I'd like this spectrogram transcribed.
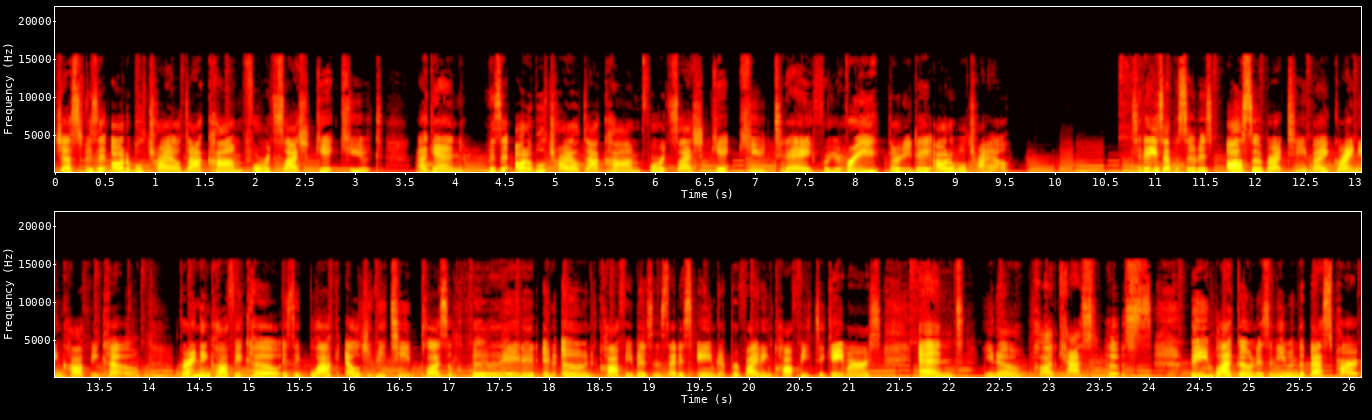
Just visit audibletrial.com forward slash get cute Again, visit audibletrial.com forward slash get cute today for your free 30 day Audible trial. Today's episode is also brought to you by Grinding Coffee Co. Grinding Coffee Co. is a black LGBT plus affiliated and owned coffee business that is aimed at providing coffee to gamers and, you know, podcast hosts. Being black owned isn't even the best part.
